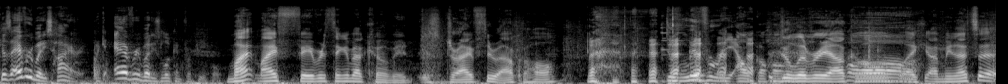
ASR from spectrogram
Because everybody's hiring. Like everybody's looking for people. My my favorite thing about COVID is drive-through alcohol, Delivery alcohol. delivery alcohol. Oh. Like I mean, that's a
